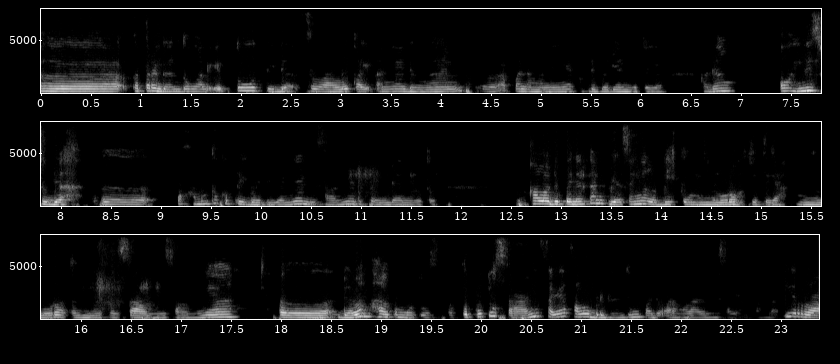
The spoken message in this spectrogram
uh, ketergantungan itu tidak selalu kaitannya dengan uh, apa namanya kepribadian gitu ya. Kadang oh ini sudah uh, oh kamu tuh kepribadiannya misalnya dependen gitu kalau dependent kan biasanya lebih ke menyeluruh gitu ya, menyeluruh atau universal. Misalnya uh, dalam hal pemutus, keputusan saya selalu bergantung pada orang lain, misalnya entah Mbak Ira,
